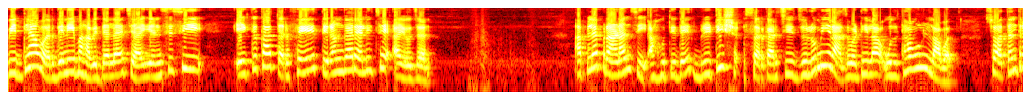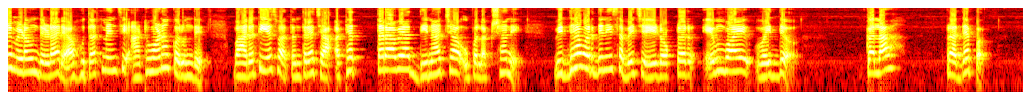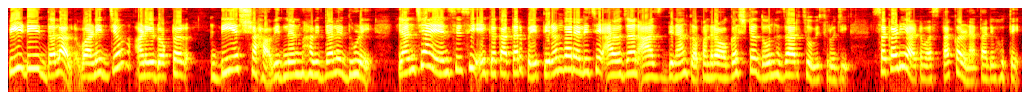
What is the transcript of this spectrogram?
विद्यावर्धिनी महाविद्यालयाच्या N C C एककातर्फे तिरंगा रॅलीचे आयोजन. आपल्या प्राणांची आहुती देत ब्रिटिश सरकारची जुलुमी राजवटीला उलथावून लावत स्वातंत्र्य मिळवून देणाऱ्या हुतात्म्यांची आठवण करून देत भारतीय स्वातंत्र्याच्या अठ्याहत्तराव्या दिनाच्या उपलक्षाने विद्यावर्धिनी सभेचे डॉक्टर एम वाय वैद्य कला प्राध्यापक पी डी दलाल वाणिज्य आणि डॉक्टर डी एस शहा विज्ञान महाविद्यालय धुळे यांच्या एन सी सी एककातर्फे तिरंगा रॅलीचे आयोजन आज दिनांक पंधरा ऑगस्ट दोन हजार चोवीस रोजी सकाळी आठ वाजता करण्यात आले होते.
